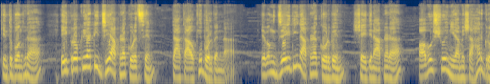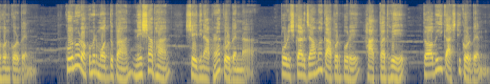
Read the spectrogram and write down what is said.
কিন্তু বন্ধুরা, এই প্রক্রিয়াটি যে আপনারা করেছেন তা কাউকে বলবেন না। এবং যেই দিন আপনারা করবেন, সেই দিন আপনারা অবশ্যই নিরামিষ আহার গ্রহণ করবেন। কোনো রকমের মদ্যপান নেশা ভান সেই দিন আপনারা করবেন না। পরিষ্কার জামা কাপড় পরে হাত পা ধুয়ে তবেই কাজটি করবেন।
